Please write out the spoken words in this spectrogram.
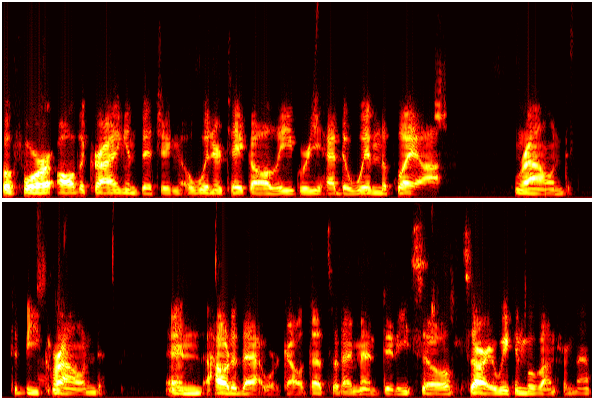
before all the crying and bitching, a winner take all league where you had to win the playoff round to be crowned. And how did that work out? That's what I meant, Diddy. So sorry, we can move on from that.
